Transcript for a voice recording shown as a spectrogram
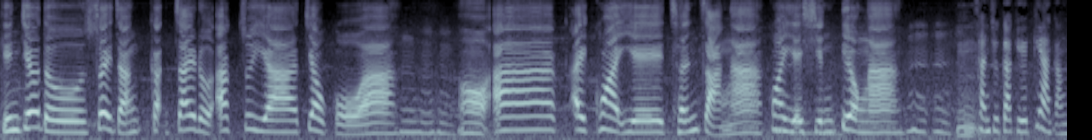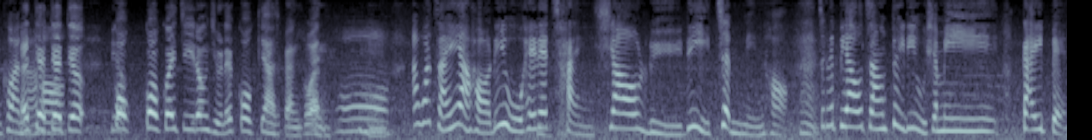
金蕉都细长栽落压水啊，照顾啊。嗯嗯嗯。哦，啊，爱看伊的成长啊，看伊的成长啊。嗯嗯嗯。亲像家己的囝共款啊。对对对。过过果子拢像咧过囝共款。哦，啊，我知影吼，你有迄个产销履历证明吼，嗯，这个标章对你有啥物改变？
